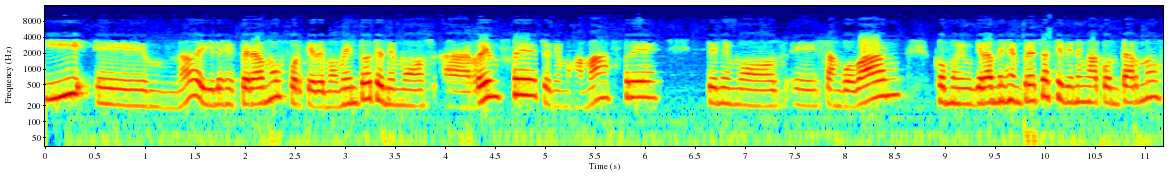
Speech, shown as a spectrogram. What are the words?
y eh, nada, y les esperamos porque de momento tenemos a Renfe, tenemos a Mafre, tenemos eh, Sangoban, como grandes empresas que vienen a contarnos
